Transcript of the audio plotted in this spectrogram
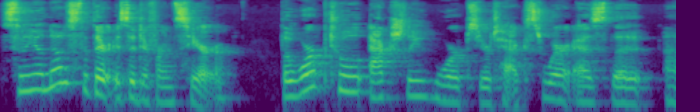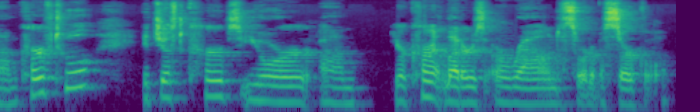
So you'll notice that there is a difference here. The warp tool actually warps your text, whereas the um, curve tool, it just curves your um, your current letters around sort of a circle.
